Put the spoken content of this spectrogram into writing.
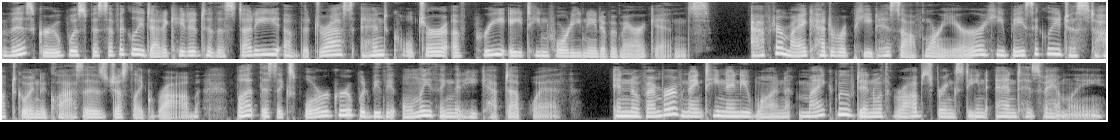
This group was specifically dedicated to the study of the dress and culture of pre 1840 Native Americans. After Mike had to repeat his sophomore year, he basically just stopped going to classes just like Rob, but this explorer group would be the only thing that he kept up with. In November of 1991, Mike moved in with Rob Springsteen and his family.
